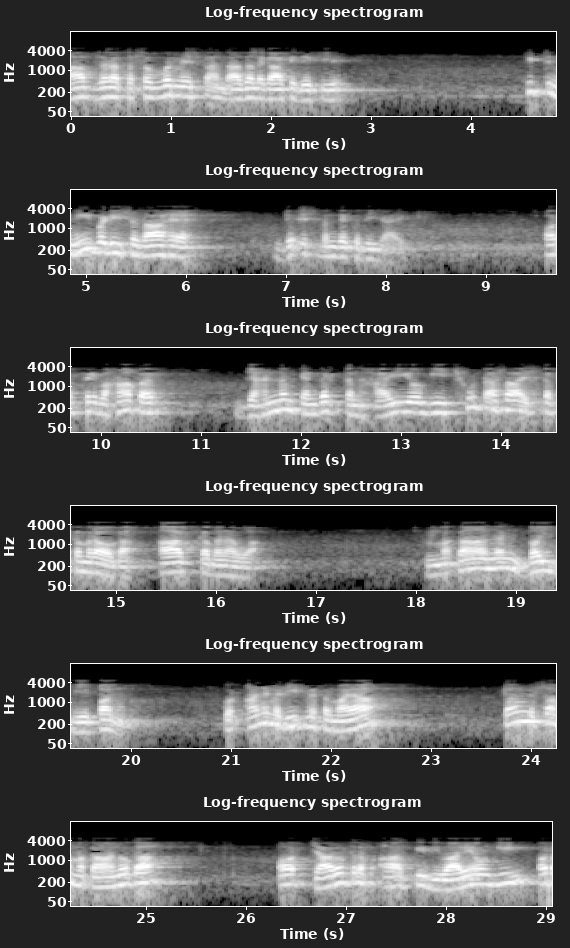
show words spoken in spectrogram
آپ ذرا تصور میں اس کا اندازہ لگا کے دیکھیے۔ کتنی بڑی سزا ہے جو اس بندے کو دی جائے گی۔ اور پھر وہاں پر جہنم کے اندر تنہائی ہوگی، چھوٹا سا اس کا کمرہ ہوگا، آگ کا بنا ہوا۔ مکان پن قرآن مجید میں فرمایا، تنگ سا مکان ہوگا اور چاروں طرف آگ کی دیواریں ہوں گی اور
